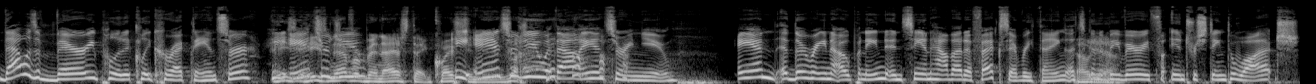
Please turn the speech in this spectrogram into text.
That was a very politically correct answer. He he's, answered he's never you. been asked that question. He answered you without answering you. And the arena opening and seeing how that affects everything. It's Oh, going to yeah. be very f- interesting to watch.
